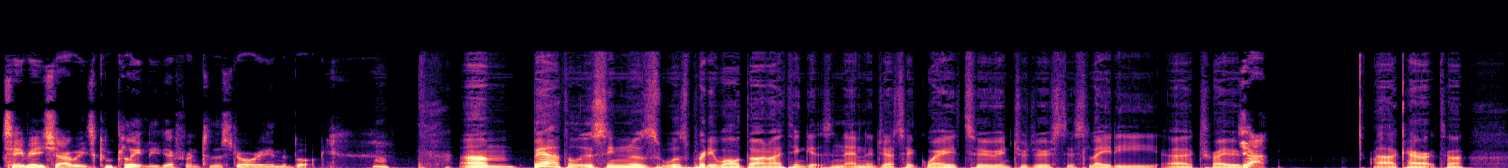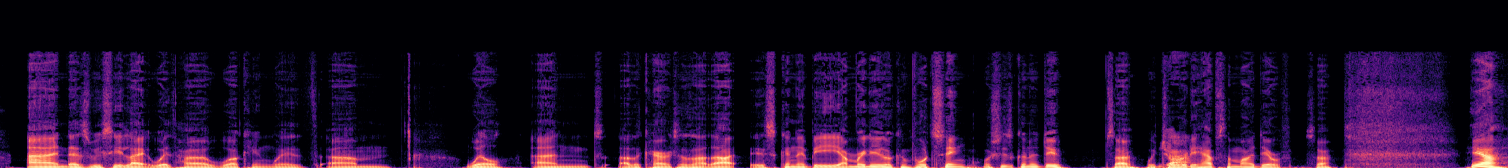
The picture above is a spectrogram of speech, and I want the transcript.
TV show is completely different to the story in the book. Um, but yeah, I thought this scene was, was pretty well done. I think it's an energetic way to introduce this lady uh, Trey Yeah, uh, character, and as we see later with her working with um, Will and other characters like that, it's going to be. I'm really looking forward to seeing what she's going to do. So, which I already have some idea of. So, yeah,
